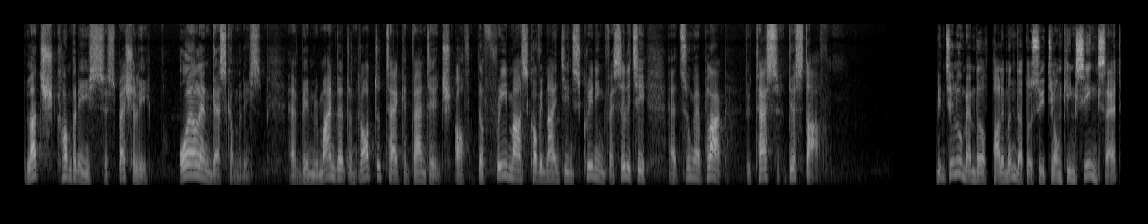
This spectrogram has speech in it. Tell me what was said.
Large companies, especially oil and gas companies, have been reminded not to take advantage of the free mass COVID-19 screening facility at Sungai Plat to test their staff. Bintulu Member of Parliament Dato Sri Tiong King Sing said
